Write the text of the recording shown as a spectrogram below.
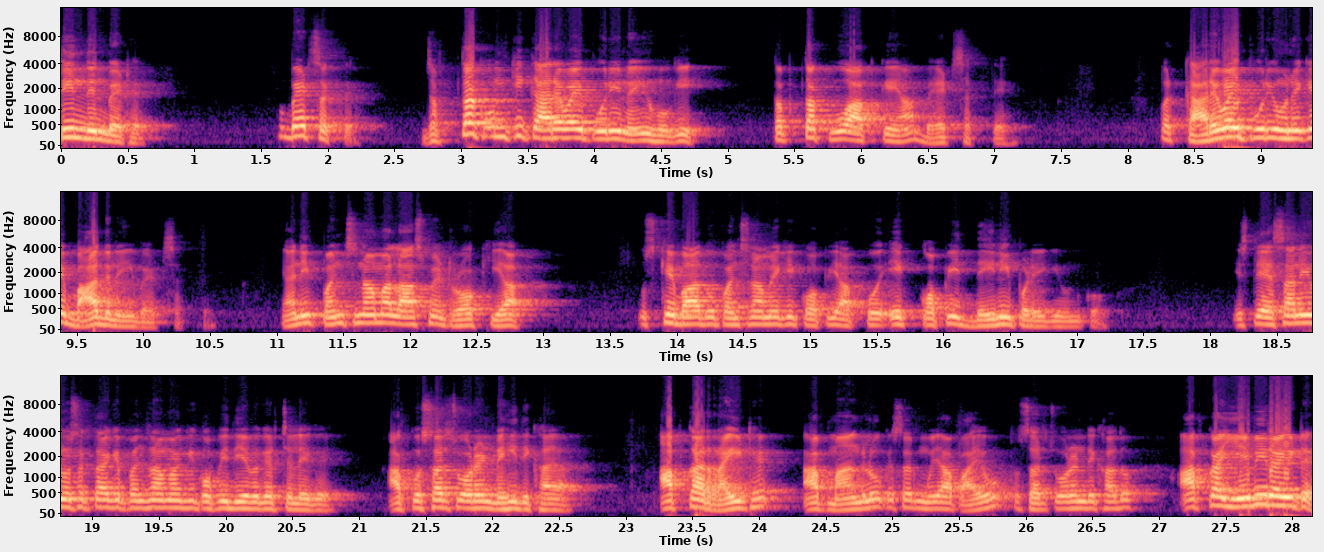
तीन दिन बैठे वो बैठ सकते हैं जब तक उनकी कार्यवाही पूरी नहीं होगी तब तक वो आपके यहाँ बैठ सकते हैं पर कार्यवाही पूरी होने के बाद नहीं बैठ सकते यानी पंचनामा लास्ट में ड्रॉ किया उसके बाद वो पंचनामे की कॉपी आपको एक कॉपी देनी पड़ेगी उनको इसलिए ऐसा नहीं हो सकता कि पंचनामा की कॉपी दिए बगैर चले गए आपको सर्च वारंट नहीं दिखाया आपका राइट है आप मांग लो कि सर मुझे आप आए हो तो सर्च वारंट दिखा दो आपका ये भी राइट है।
